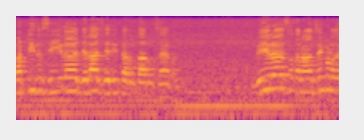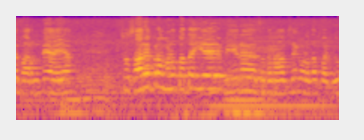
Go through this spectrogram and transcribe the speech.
ਪੱਟੀ ਤਹਿਸੀਲ ਜ਼ਿਲ੍ਹਾ ਸ਼੍ਰੀ ਤਰਨਤਾਰਨ ਸਾਹਿਬ। ਵੀਰ ਸਤਨਾਮ ਸਿੰਘ ਹੁਣਾਂ ਦੇ ਫਾਰਮ ਤੇ ਆਏ ਆ। ਸੋ ਸਾਰੇ ਭਰਾਵਾਂ ਨੂੰ ਪਤਾ ਹੀ ਹੈ, ਵੀਰ ਸਤਨਾਮ ਸਿੰਘ ਹੁਣਾਂ ਦਾ ਪਸ਼ੂ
